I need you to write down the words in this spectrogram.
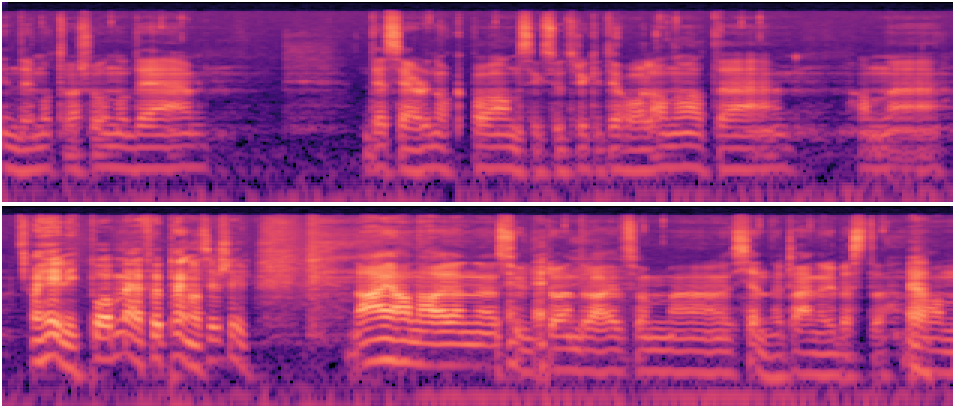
indre motivasjon. Og det, det, ser du nok på ansiktsuttrykket til Haaland nå, at det, han eh, han holder ikke på med for pengene sin skyld. Nei, han har en eh, sult og en drive som uh, kjennetegner de beste. Ja. Han,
